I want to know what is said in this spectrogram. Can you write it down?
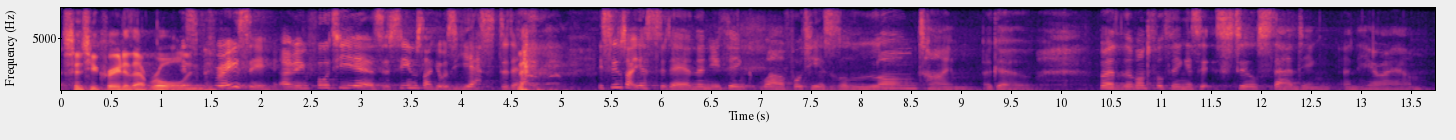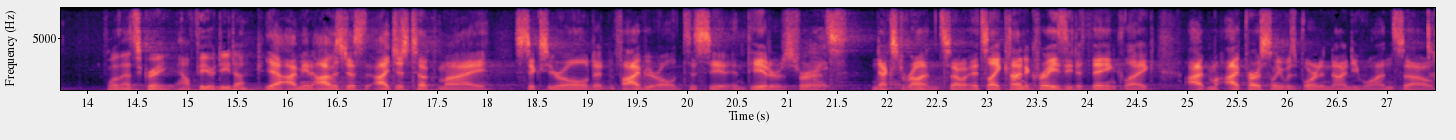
since you created that role? It's crazy. I mean, 40 years, it seems like it was yesterday. it seems like yesterday, and then you think, wow, 40 years is a long time ago. But the wonderful thing is it's still standing, and here I am. well, that's great. Alfie or D-Doc? Yeah, I mean, I was just I just took my six-year-old and five-year-old to see it in theaters for Right, its next right. run. So it's like kind of mm-hmm. crazy to think like I I personally was born in '91, so oh.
